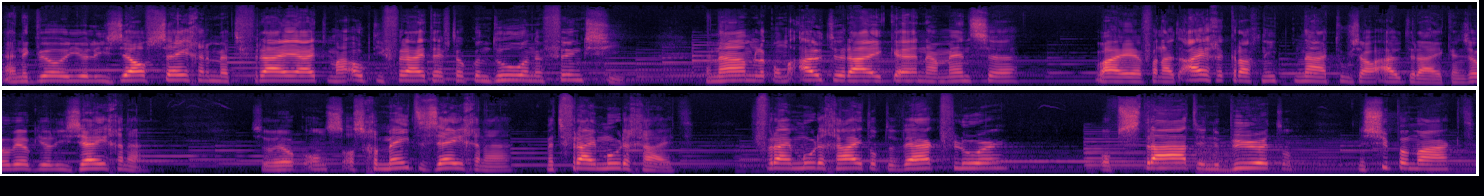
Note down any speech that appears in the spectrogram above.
En ik wil jullie zelf zegenen met vrijheid, maar ook die vrijheid heeft ook een doel en een functie. Namelijk om uit te reiken naar mensen waar je vanuit eigen kracht niet naartoe zou uitreiken. En zo wil ik jullie zegenen. Zo wil ik ons als gemeente zegenen met vrijmoedigheid. Vrijmoedigheid op de werkvloer, op straat, in de buurt, op de supermarkt.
